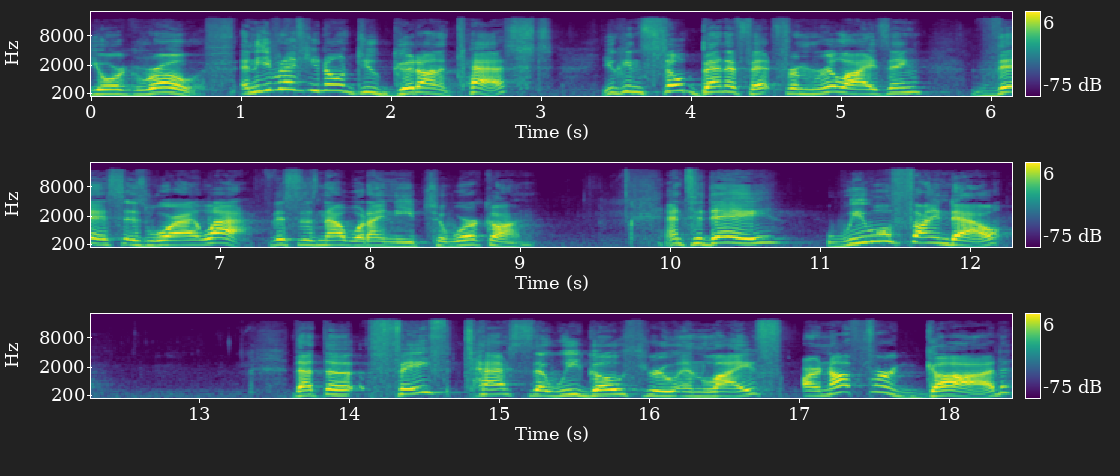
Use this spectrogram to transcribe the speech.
your growth. And even if you don't do good on a test, you can still benefit from realizing this is where I lack. This is not what I need to work on. And today, we will find out that the faith tests that we go through in life are not for God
